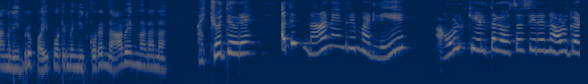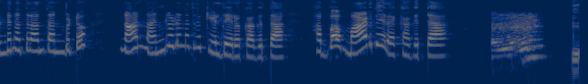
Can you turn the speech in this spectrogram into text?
ಆಮೇಲೆ ಇಬ್ರು ಪೈಪೋಟಿ ಮೇಲೆ ನಿಂತ್ಕೊಂಡ್ರೆ ನಾವೇನ್ ಮಾಡೋಣ? ಅಯ್ಯೋ ದೇವ್ರೆ ಅದಕ್ಕೆ ನಾನೇನ್ರಿ ಮಾಡ್ಲಿ? ಅವಳು ಕೇಳ್ತಾಳೆ ಹೊಸ ಸೀರೆನ ಅವಳು ಗಂಡನ ಹತ್ರ ಅಂತ ಅಂದ್ಬಿಟ್ಟು ನಾನು ನನ್ನ ಗಂಡನ ಹತ್ರ ಕೇಳ್ದೆ ಇರೋಕ್ಕಾಗತ್ತಾ? ಹಬ್ಬ ಮಾಡದೇ ಇರೋಕ್ಕಾಗತ್ತಾ? ಏ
